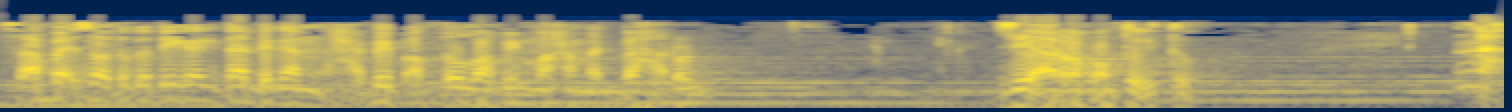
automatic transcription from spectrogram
Sampai suatu ketika kita dengan Habib Abdullah bin Muhammad Baharun ziarah waktu itu. Nah,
